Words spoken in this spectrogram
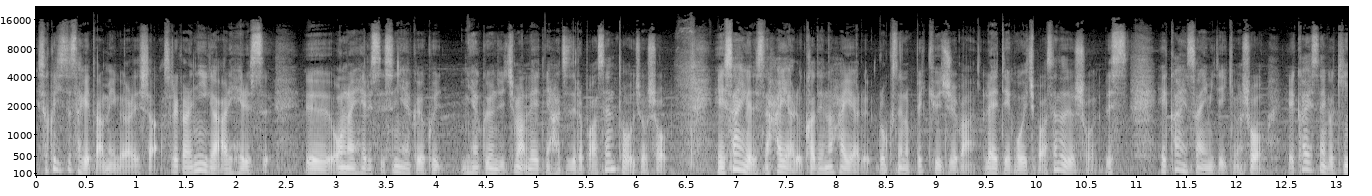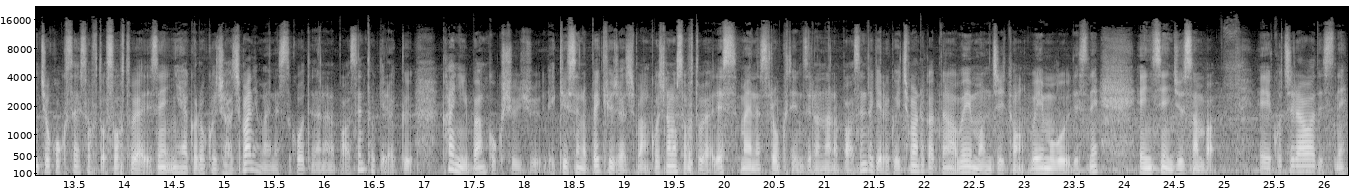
昨日下げた銘柄でした。それから2位がアリヘルス、オンラインヘルスです。241番、0.80%上昇。3位がですね、ハイアル、家電のハイアル、6690番、0.51%上昇です。下位3位見ていきましょう。下位3位が緊張国際ソフト、ソフトウェアですね。268番でマイナス5.7%下落。下位にバンコク収集、9698番、こちらもソフトウェアです。マイナス6.07%下落。一番悪かったのはウェイモン G トン、ウェイモブですね。2013番。こちらはですね、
